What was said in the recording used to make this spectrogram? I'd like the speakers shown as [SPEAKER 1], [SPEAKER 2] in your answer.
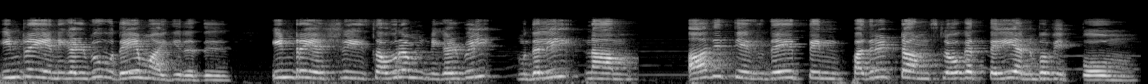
[SPEAKER 1] இன்றைய நிகழ்வு உதயமாகிறது. இன்றைய ஸ்ரீ சௌரம் நிகழ்வில் முதலில் நாம் ஆதித்ய ஹிருதயத்தின் பதினெட்டாம் ஸ்லோகத்தை அனுபவிப்போம்.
